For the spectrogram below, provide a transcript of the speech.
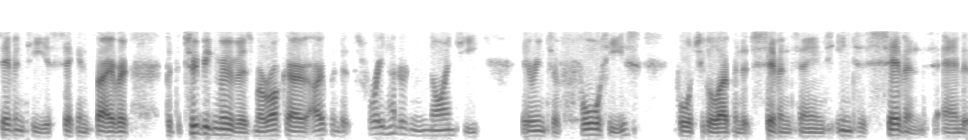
seventy is second favourite, but the two big movers, Morocco opened at three hundred and ninety. They're into forties. Portugal opened at 17s into sevens and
